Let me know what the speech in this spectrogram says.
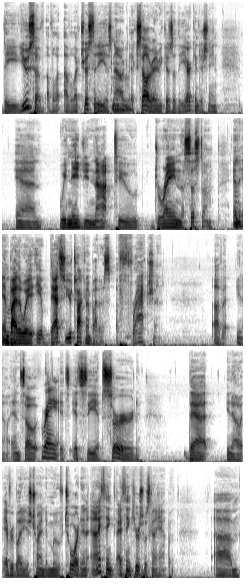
the use of, of, of electricity is now Mm-hmm. accelerated because of the air conditioning and we need you not to drain the system and and Mm-hmm. by the way it, that's you're talking about a fraction of it you know and so Right. it's it's the absurd that you know everybody is trying to move toward and, and i think i think here's what's going to happen um,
